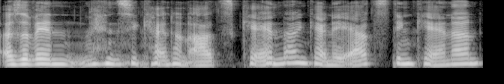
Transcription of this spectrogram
Also wenn, wenn Sie keinen Arzt kennen, keine Ärztin kennen,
